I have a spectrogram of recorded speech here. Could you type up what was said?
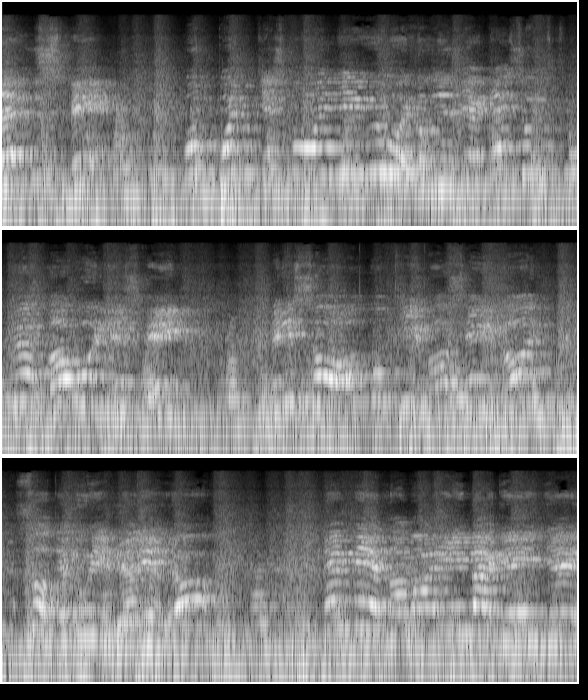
løs med. Og bantes på alle uorganiserte som løpa vår vei. Men i salen noen timer seinere satt det to indre ledere med medlemmer i begge ender.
